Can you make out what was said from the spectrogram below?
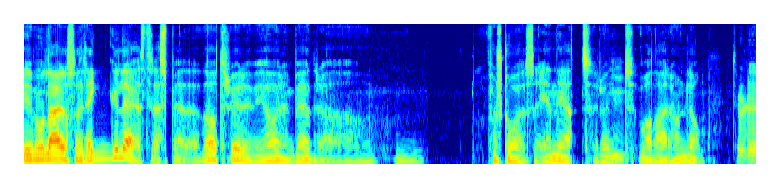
Vi må lære oss å regulere stress bedre. Da tror jeg vi har en bedre mm, forståelse, enighet rundt hva det her handler om. Tror du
